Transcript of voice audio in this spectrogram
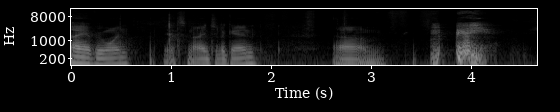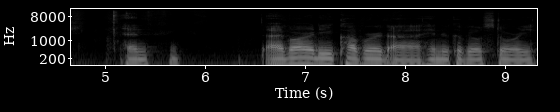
Hi everyone, it's Nigel again. Um, and I've already covered uh, Henry Cavill's story,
